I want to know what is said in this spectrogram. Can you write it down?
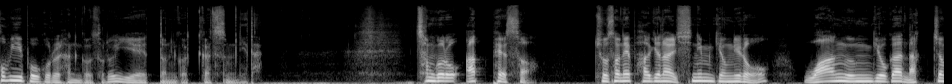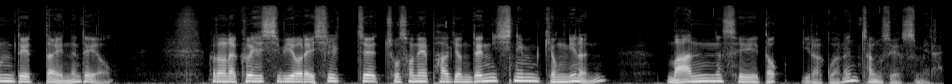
허위 보고를 한 것으로 이해했던 것 같습니다. 참고로 앞에서 조선에 파견할 신임 경리로 왕응교가 낙점됐다 했는데요. 그러나 그해 12월에 실제 조선에 파견된 신임 경리는 만세덕이라고 하는 장소였습니다.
